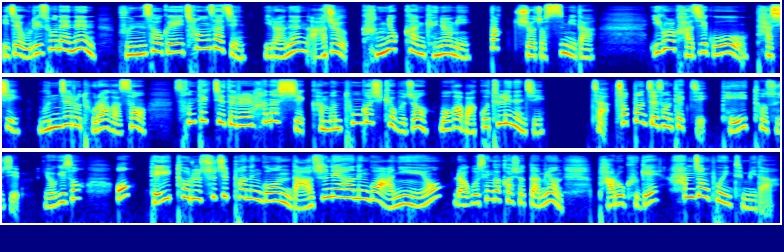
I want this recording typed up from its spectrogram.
이제 우리 손에는 분석의 청사진이라는 아주 강력한 개념이 딱 쥐어졌습니다. 이걸 가지고 다시 문제로 돌아가서 선택지들을 하나씩 한번 통과시켜보죠. 뭐가 맞고 틀리는지. 자, 첫 번째 선택지, 데이터 수집. 여기서, 어? 데이터를 수집하는 건 나중에 하는 거 아니에요? 라고 생각하셨다면 바로 그게 함정 포인트입니다.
